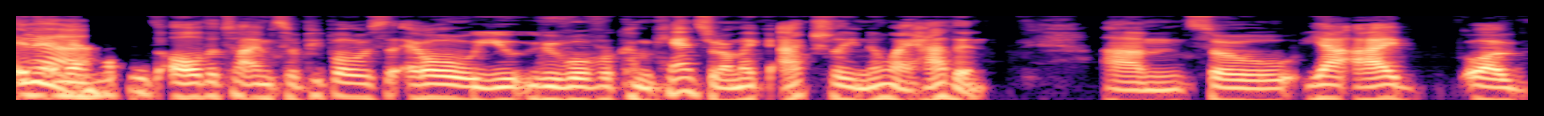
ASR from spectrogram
and, and it happens all the time. So people always say, "Oh, you you've overcome cancer," and I'm like, "Actually, no, I haven't." Um, so yeah, I well,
